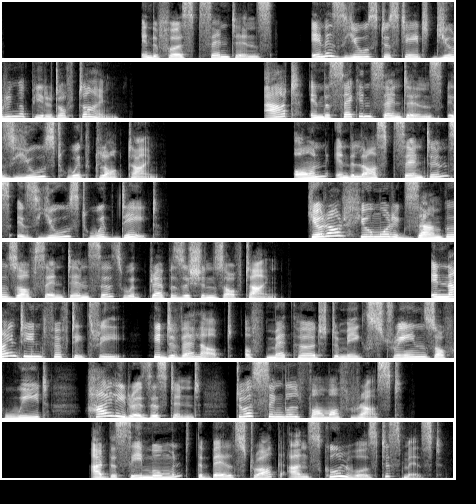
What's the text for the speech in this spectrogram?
In the first sentence, in is used to state during a period of time. At in the second sentence is used with clock time. On in the last sentence is used with date. Here are few more examples of sentences with prepositions of time. In 1953, he developed a method to make strains of wheat highly resistant to a single form of rust. At the same moment, the bell struck and school was dismissed.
